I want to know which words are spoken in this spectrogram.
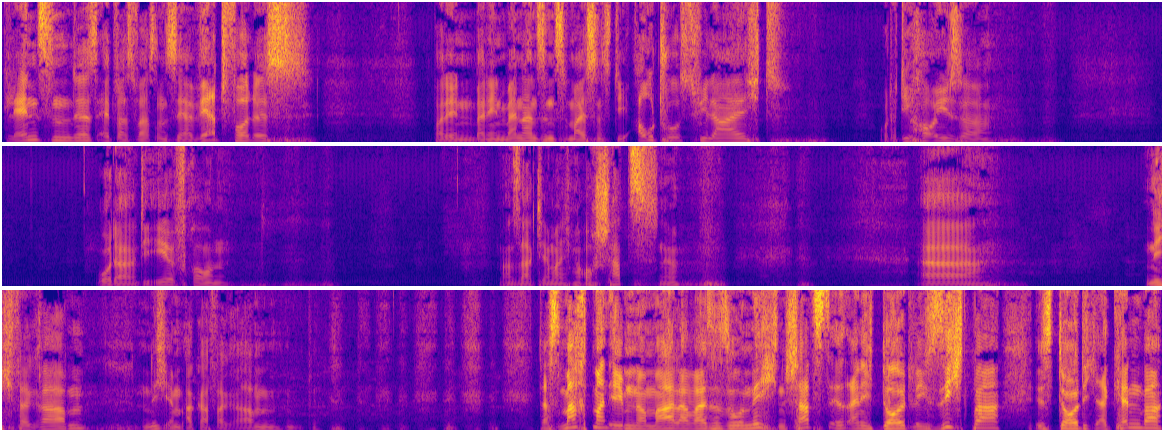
Glänzendes, etwas, was uns sehr wertvoll ist. Bei den, bei den Männern sind es meistens die Autos vielleicht oder die Häuser oder die Ehefrauen. Man sagt ja manchmal auch Schatz. Ne? Äh, nicht vergraben, nicht im Acker vergraben. Das macht man eben normalerweise so nicht. Ein Schatz ist eigentlich deutlich sichtbar, ist deutlich erkennbar.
